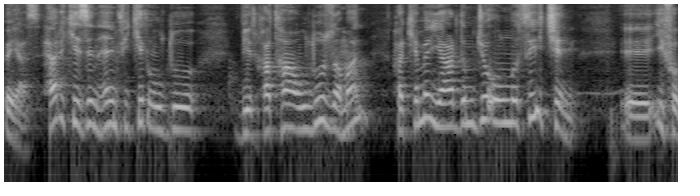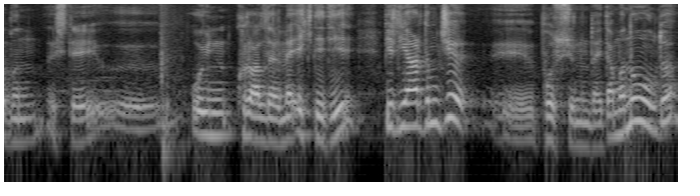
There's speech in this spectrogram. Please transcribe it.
beyaz. Herkesin hemfikir olduğu bir hata olduğu zaman hakeme yardımcı olması için e, İFAB'ın işte e, oyun kurallarına eklediği bir yardımcı e, pozisyonundaydı. Ama ne oldu?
